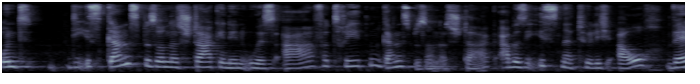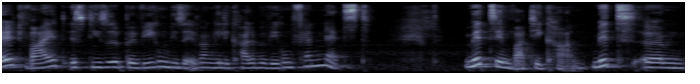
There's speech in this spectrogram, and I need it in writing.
Und die ist ganz besonders stark in den USA vertreten, ganz besonders stark. Aber sie ist natürlich auch weltweit ist diese Bewegung, diese evangelikale Bewegung vernetzt. Mit dem Vatikan, mit ähm,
